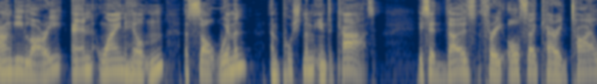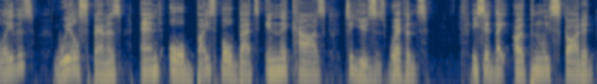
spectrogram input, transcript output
Ungie Laurie, and Wayne Hilton assault women and push them into cars. He said those three also carried tyre levers, wheel spanners, and or baseball bats in their cars to use as weapons. He said they openly skited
